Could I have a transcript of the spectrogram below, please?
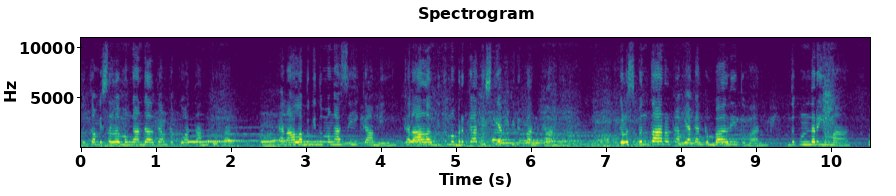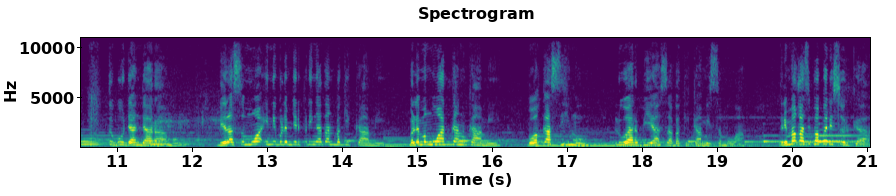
Untuk kami selalu mengandalkan kekuatan Tuhan. Karena Allah begitu mengasihi kami, karena Allah begitu memberkati setiap kehidupan kami. Kalau sebentar kami akan kembali Tuhan untuk menerima tubuh dan darahmu. Bila semua ini boleh menjadi peringatan bagi kami, boleh menguatkan kami bahwa kasihmu luar biasa bagi kami semua. Terima kasih Bapa di surga.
